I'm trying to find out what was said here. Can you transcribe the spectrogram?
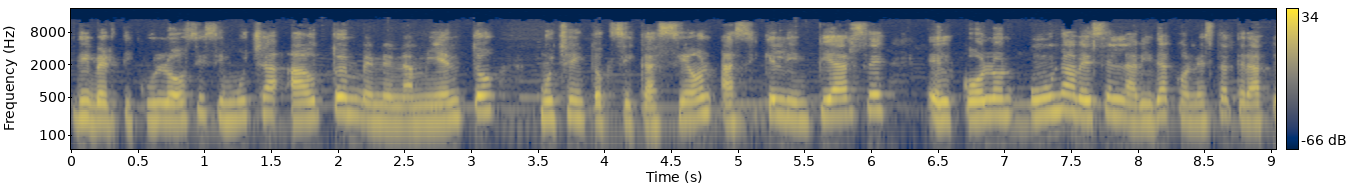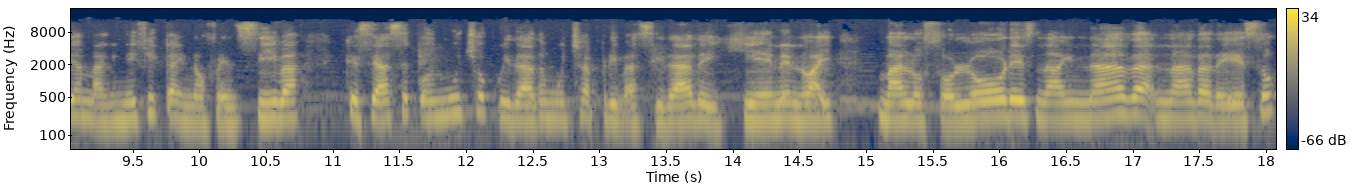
diverticulosis y mucha autoenvenenamiento, mucha intoxicación, así que limpiarse el colon una vez en la vida con esta terapia magnífica, inofensiva, que se hace con mucho cuidado, mucha privacidad de higiene, no hay malos olores, no hay nada, nada de eso.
